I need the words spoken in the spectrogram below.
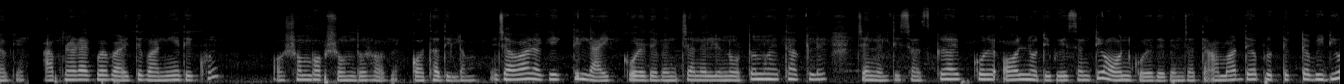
লাগে। আপনারা একবার বাড়িতে বানিয়ে দেখুন। অসম্ভব সুন্দর হবে, কথা দিলাম। যাওয়ার আগে একটি লাইক করে দেবেন চ্যানেলে নতুন হয়ে থাকলে চ্যানেলটি সাবস্ক্রাইব করে অল নোটিফিকেশানটি অন করে দেবেন যাতে আমার দেওয়া প্রত্যেকটা ভিডিও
